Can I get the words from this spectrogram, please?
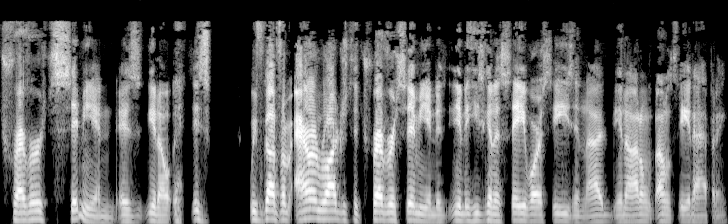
Trevor Siemian is you know is we've gone from Aaron Rodgers to Trevor Siemian. You know, he's going to save our season. I you know I don't I don't see it happening.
